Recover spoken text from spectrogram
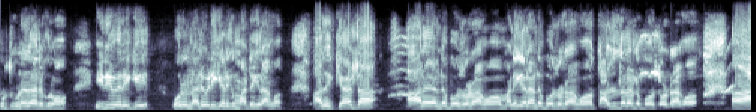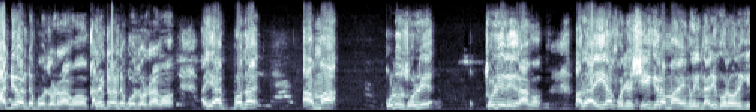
கொடுத்துக்கொண்டே தான் இருக்கிறோம். இது வரைக்கும் ஒரு நடவடிக்கை எடுக்க மாட்டேங்கிறாங்க. அது கேட்டால் ஆரையாண்ட போக சொல்கிறாங்க மணிகராண்ட போக சொல்கிறாங்க தாசில்தாராண்ட போக சொல்கிறாங்க ஆர்டிஓண்ட போக சொல்கிறாங்க கலெக்டராண்ட போக சொல்கிறாங்க ஐயா இப்போ தான் அம்மா கொடு சொல்லி சொல்லியிருக்கிறாங்க. அது ஐயா கொஞ்சம் சீக்கிரமாக எங்களுக்கு நரி குறவருக்கு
